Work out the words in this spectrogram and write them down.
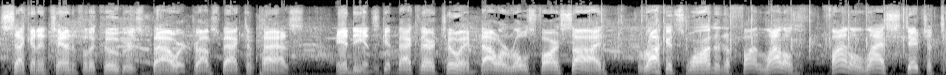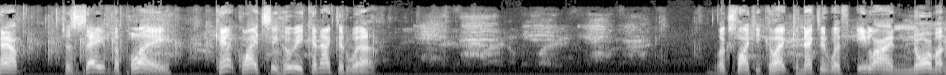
Second and 10 for the Cougars. Bauer drops back to pass. Indians get back there to him. Bauer rolls far side. Rockets one in a final, final last stitch attempt to save the play. Can't quite see who he connected with. Looks like he connected with Eli Norman,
